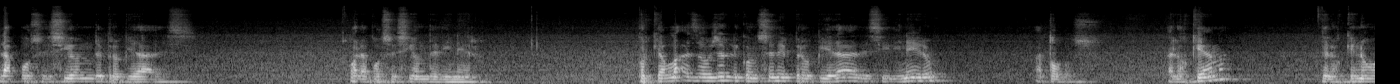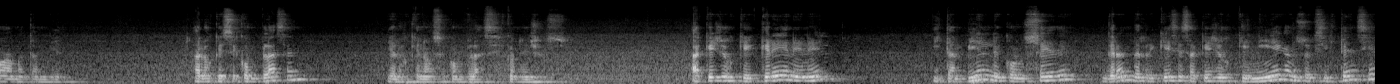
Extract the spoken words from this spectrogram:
la posesión de propiedades o la posesión de dinero. Porque Allah Azza wa Jal le concede propiedades y dinero a todos, a los que ama a los que no ama también, a los que se complacen y a los que no se complacen con ellos, aquellos que creen en Él y también le concede grandes riquezas a aquellos que niegan su existencia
